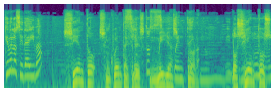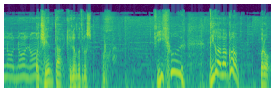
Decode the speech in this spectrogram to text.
¿Qué velocidad iba? 153 millas 150. por hora. No, hombre, 200 no, no, no, no. 80 kilómetros por hora. Hijo, digo loco. Pero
